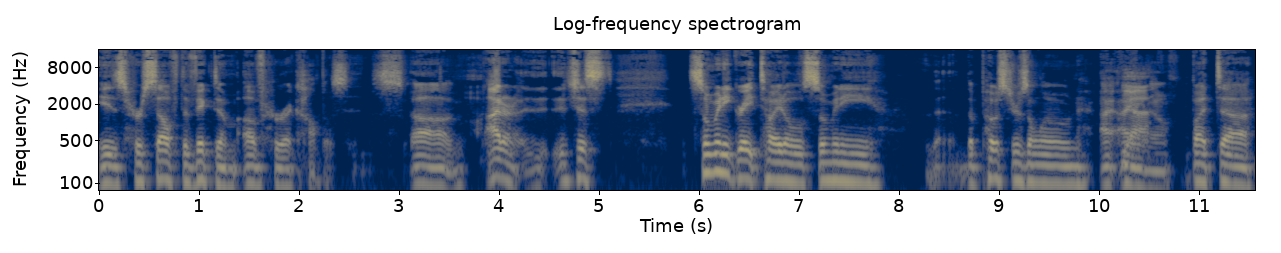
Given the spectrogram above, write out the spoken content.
is herself the victim of her accomplices. Um, I don't know. It's just so many great titles, so many the, the posters alone. I, I don't know, but uh,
